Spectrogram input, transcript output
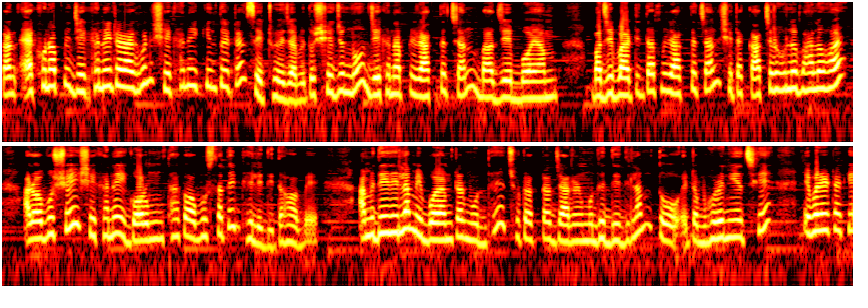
কারণ এখন আপনি যেখানে এটা রাখবেন, সেখানেই কিন্তু এটা সেট হয়ে যাবে। তো সেজন্য যেখানে আপনি রাখতে চান বা যে বয়াম বা যে বাটিতে আপনি রাখতে চান, সেটা কাচের হলে ভালো হয়। আর অবশ্যই সেখানে এই গরম থাকা অবস্থাতেই ঢেলে দিতে হবে। আমি দিয়ে দিলাম এই বয়ামটার মধ্যে, ছোট একটা জারের মধ্যে দিয়ে দিলাম। তো এটা ভরে নিয়েছি। এবার এটাকে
